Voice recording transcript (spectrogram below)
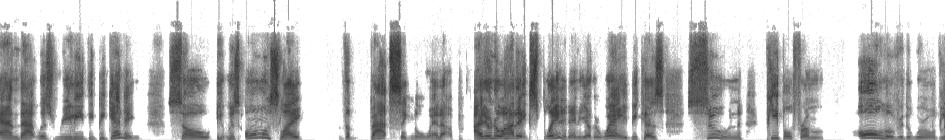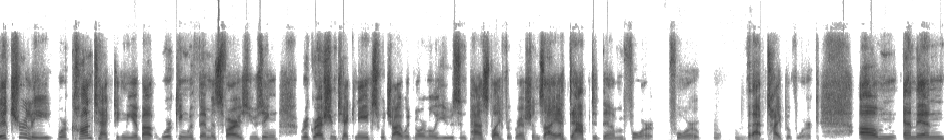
And that was really the beginning. So it was almost like the bat signal went up. I don't know how to explain it any other way because soon people from all over the world literally were contacting me about working with them as far as using regression techniques which i would normally use in past life regressions. I adapted them for for that type of work. Um, and then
